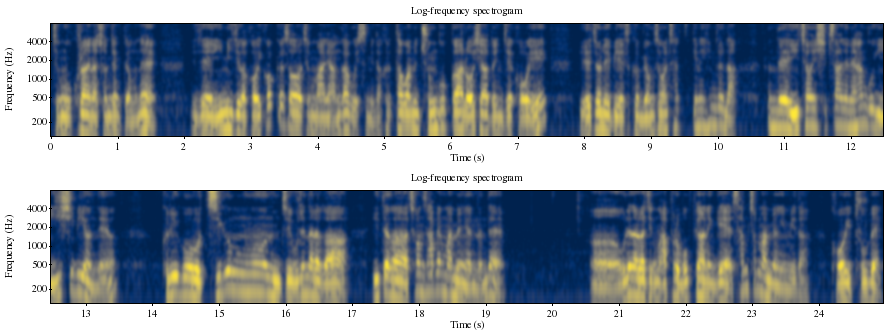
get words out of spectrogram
지금 우크라이나 전쟁 때문에 이제 이미지가 거의 꺾여서 지금 많이 안 가고 있습니다. 그렇다고 하면 중국과 러시아도 이제 거의 예전에 비해서 그 명성을 찾기는 힘들다. 그런데 2014년에 한국이 20위였네요. 그리고 지금은 이제 우리나라가 이때가 1,400만 명이었는데 어, 우리나라가 지금 앞으로 목표하는 게 3천만 명입니다. 거의 두 배.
